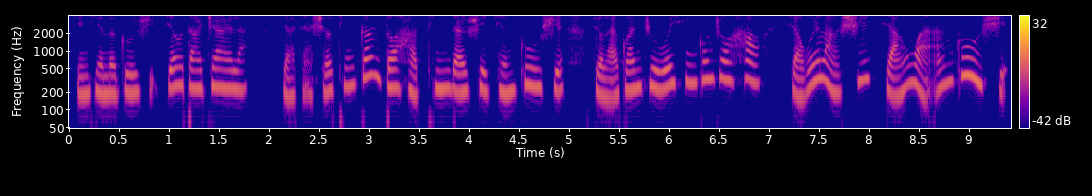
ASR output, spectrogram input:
今天的故事就到这儿了。要想收听更多好听的睡前故事，就来关注微信公众号“小薇老师讲晚安故事”。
